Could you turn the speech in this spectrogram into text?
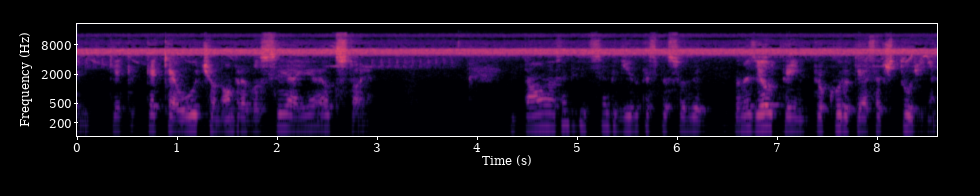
o que, que, que é útil ou não para você, aí é outra história. Então eu sempre, sempre digo que as pessoas, pelo menos eu tenho, procuro ter essa atitude, né?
